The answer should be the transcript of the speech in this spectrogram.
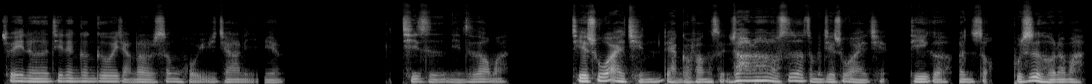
所以呢，今天跟各位讲到的生活瑜伽里面，其实你知道吗？结束爱情两个方式。你说啊，老师怎么结束爱情？第一个分手不适合了吗？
